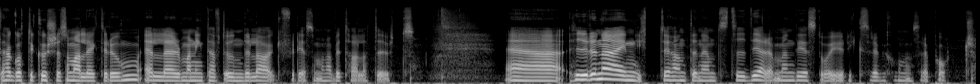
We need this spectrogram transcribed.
har gått till kurser som aldrig ägt rum eller man inte haft underlag för det som man har betalat ut. Eh, hyrorna är nytt, det har inte nämnts tidigare men det står i Riksrevisionens rapport.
